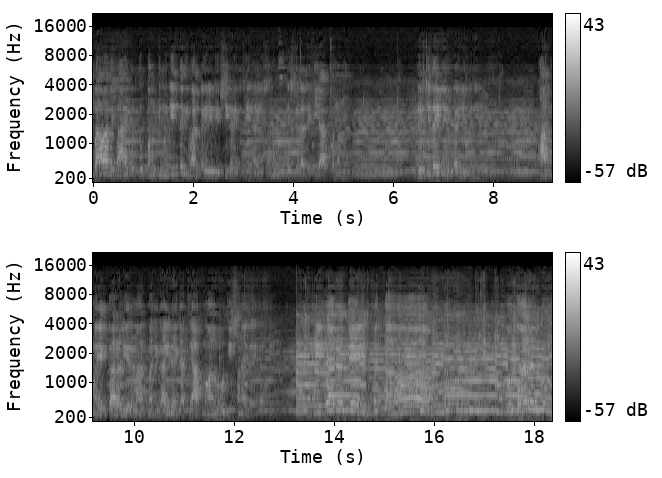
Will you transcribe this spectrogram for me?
बाबाले गाएको त्यो पङ्क्ति म जिन्दगीभर कहिले बिर्सिरहेको छैन अहिलेसम्म त्यस बेलादेखि याद छ मन बिर्सिँदैन यो कहिले पनि हातमा एक तारा लिएर महात्माजी गाइरहेका थिए आफ्नो अनुभूति सुनाइरहेका थिए उधर जब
